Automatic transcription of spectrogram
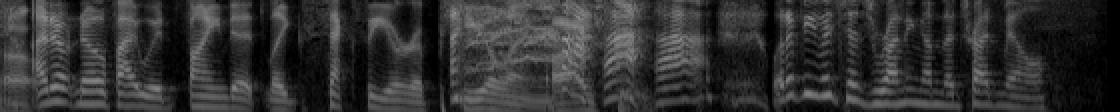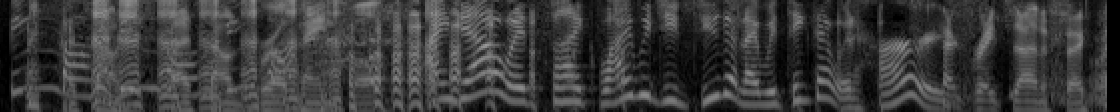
Oh. I don't know if I would find it like sexy or appealing. I see. what if he was just running on the treadmill? That sounds that sounds real painful. I know. It's like, why would you do that? I would think that would hurt. That great sound effect.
